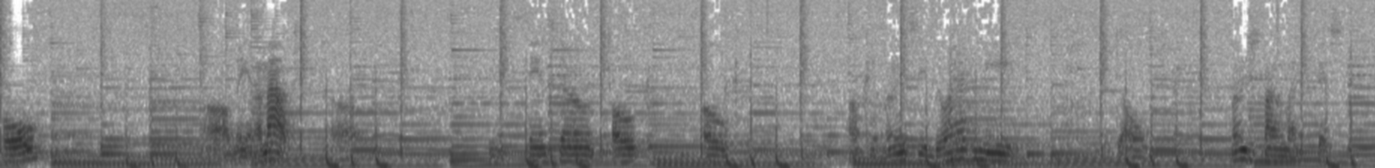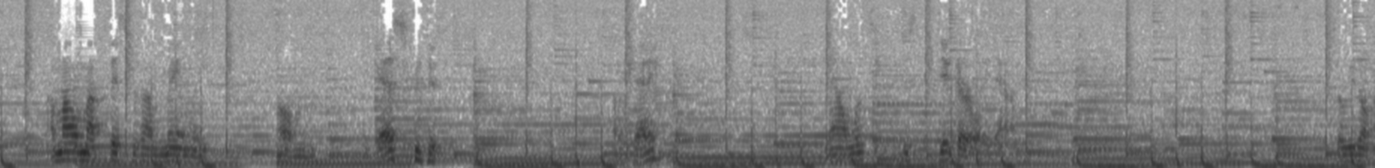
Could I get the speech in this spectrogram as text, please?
hole. Oh man, I'm out. Uh, sandstone, oak, oak. Okay, let me see. Do I have any? I don't. Let me just find my fist. I'm out with my fist because I'm manly. Um, I guess. okay. Now let's just dig our way down. So we don't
